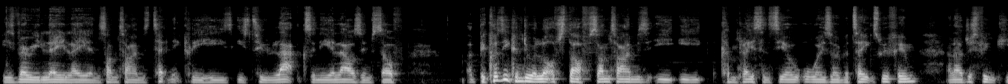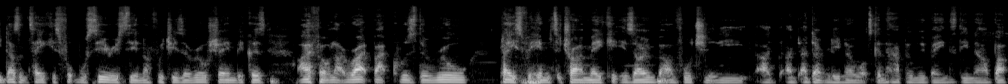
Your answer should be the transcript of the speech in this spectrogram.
he's very lay and sometimes technically he's he's too lax and he allows himself uh, because he can do a lot of stuff. Sometimes he, he complacency always overtakes with him, and I just think he doesn't take his football seriously enough, which is a real shame because I felt like right back was the real place for him to try and make it his own. But unfortunately, I, I, I don't really know what's going to happen with Ainsley now. But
